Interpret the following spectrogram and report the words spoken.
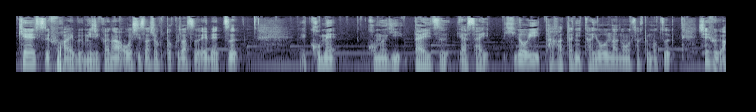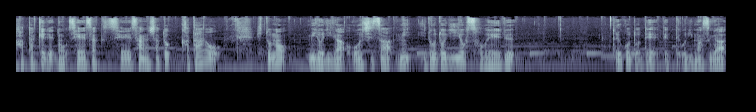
ケース5、身近な美味しさ食とクラス、江別、米、小麦大豆野菜広い田畑に多様な農作物シェフが畑での制作生産者と語ろう。人の緑が美味しさに彩りを添える。ということで出ておりますが、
